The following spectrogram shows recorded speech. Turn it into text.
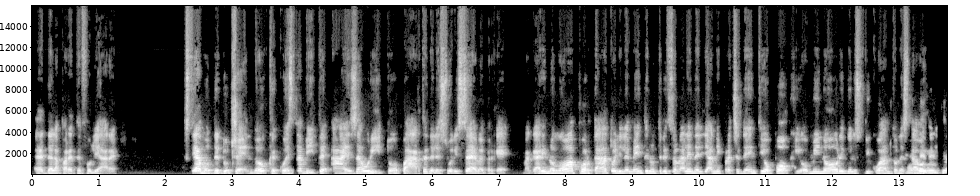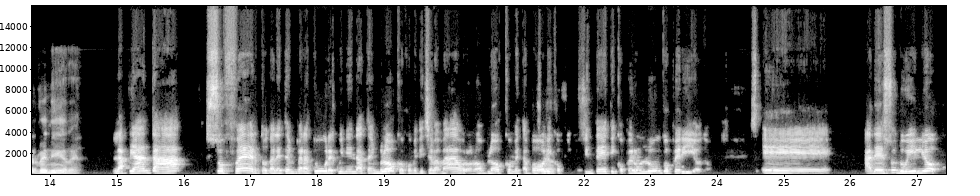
eh, della parete foliare. Stiamo deducendo che questa vite ha esaurito parte delle sue riserve perché magari non ho apportato gli elementi nutrizionali negli anni precedenti o pochi o minori del, di quanto ne stavo. Intervenire. La pianta ha sofferto dalle temperature, quindi è andata in blocco, come diceva Mauro, no? blocco metabolico certo. sintetico per un lungo periodo. E adesso Duilio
